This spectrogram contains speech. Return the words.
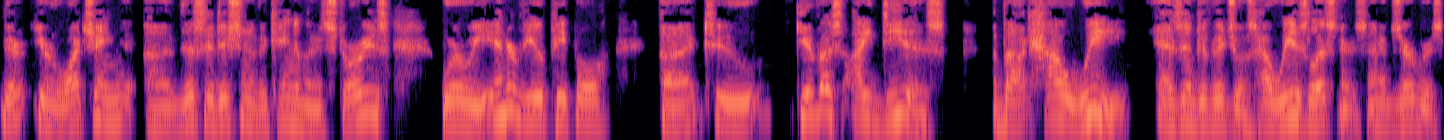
you're watching uh, this edition of the Kingdom and its Stories where we interview people uh, to give us ideas about how we as individuals, how we as listeners and observers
